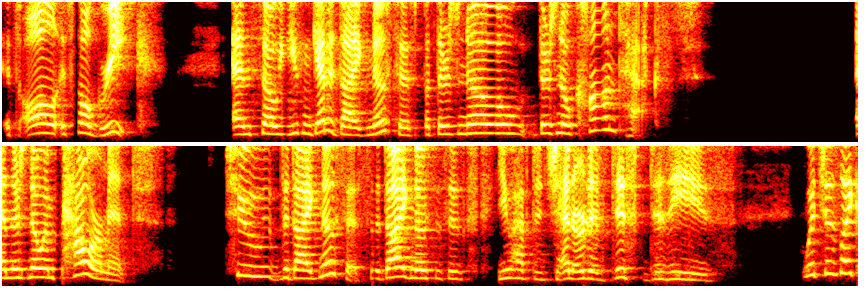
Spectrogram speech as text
It's all it's all greek. And so you can get a diagnosis but there's no there's no context and there's no empowerment to the diagnosis the diagnosis is you have degenerative disc disease which is like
